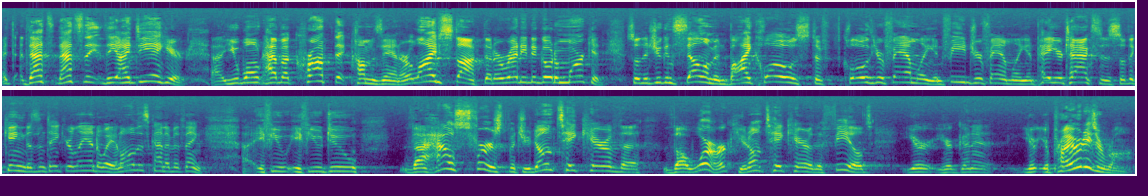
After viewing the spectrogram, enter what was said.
That's, that's the, the idea here. Uh, you won't have a crop that comes in or livestock that are ready to go to market so that you can sell them and buy clothes to clothe your family and feed your family and pay your taxes so the king doesn't take your land away and all this kind of a thing. Uh, if, you, if you do the house first, but you don't take care of the, the work, you don't take care of the fields, you're, you're gonna, your, your priorities are wrong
